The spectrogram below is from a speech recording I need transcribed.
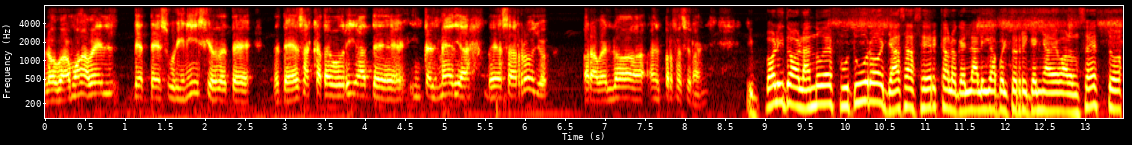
lo vamos a ver desde sus inicios, desde, desde esas categorías de intermedias de desarrollo para verlo al profesional. Hipólito, hablando de futuro, ya se acerca lo que es la Liga Puertorriqueña de Baloncesto.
